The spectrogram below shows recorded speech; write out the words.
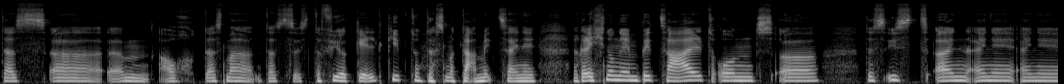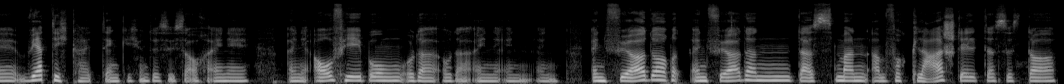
dass äh, ähm, auch, dass man, dass es dafür Geld gibt und dass man damit seine Rechnungen bezahlt. Und äh, das ist ein, eine, eine Wertigkeit, denke ich, und es ist auch eine, eine Aufhebung oder, oder eine, ein, ein, ein, Förder, ein Fördern, dass man einfach klarstellt, dass es da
